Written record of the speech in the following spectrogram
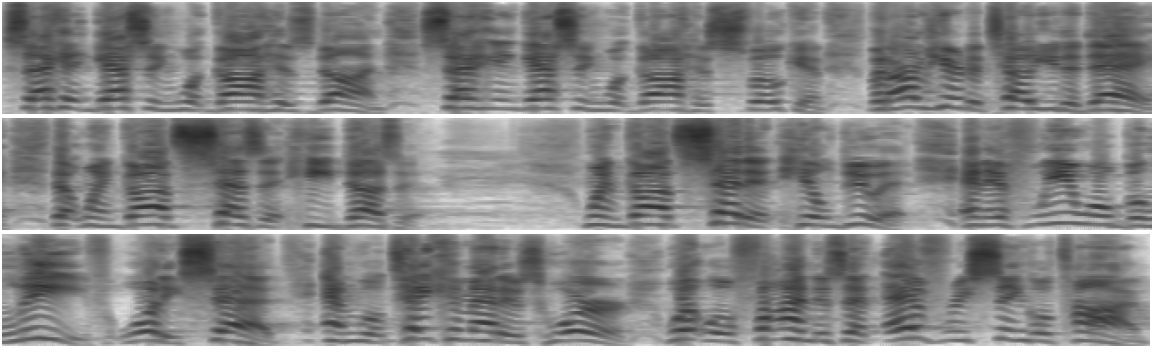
second guessing what God has done, second guessing what God has spoken. But I'm here to tell you today that when God says it, He does it. When God said it, He'll do it. And if we will believe what He said and we'll take Him at His word, what we'll find is that every single time,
